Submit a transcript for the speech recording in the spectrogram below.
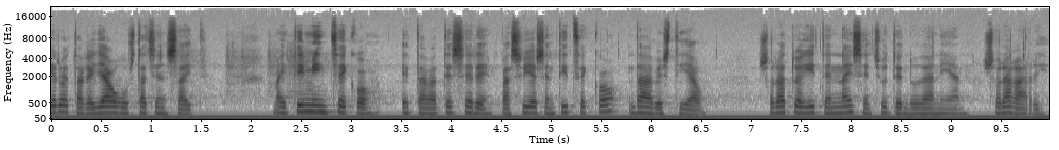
gero eta gehiago gustatzen zait. Maite mintzeko eta batez ere pasioa sentitzeko da abesti hau. Soratu egiten naiz entzuten dudanean, soragarri.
